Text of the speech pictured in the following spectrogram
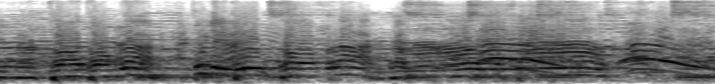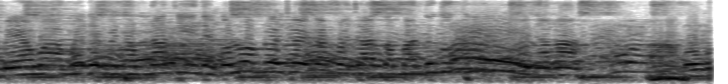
ทีมงานทอทองราชผู้ใหญ่ทูนทองราชครับเอาละทราบแม้ว่าไม่ได้ไปทำหน้าที่แต่ก็ร่วมด้วยช่วยกันประชาสัมพันธ์ทุกๆที่นะคะโปรโม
